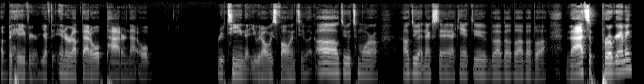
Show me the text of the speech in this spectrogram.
of behavior. You have to interrupt that old pattern, that old routine that you would always fall into. Like, oh, I'll do it tomorrow. I'll do it next day. I can't do blah blah blah blah blah. That's a programming.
